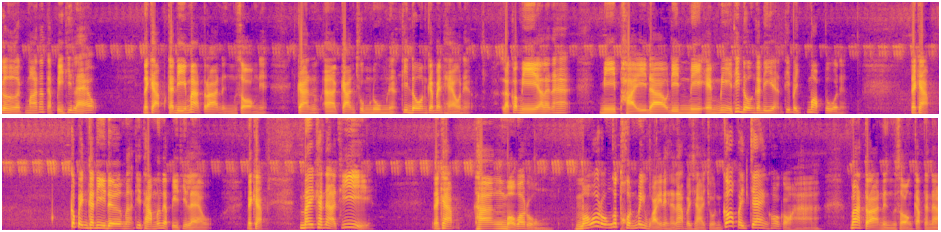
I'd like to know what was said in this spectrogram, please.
เกิดมาตั้งแต่ปีที่แล้วนะครับคดีมาตรา1นึเนี่ยการอ่าการชุมนุมเนี่ยที่โดนกันเป็นแถวเนี่ยแล้วก็มีอะไรนะฮะ มีไผ่ดาวดินมีเอมมี่ที่โดนคดีที่ไปมอบตัวเนี่ยนะครับ ก็เป็นคดีเดิมอะที่ทำตั้งแต่ปีที่แล้วนะครับ ในขณะที่นะครับทางหมอวรงหมอวรงก็ทนไม่ไหวในฐานะประชาชนก็ไปแจ้งข้อกล่าวหา มาตรา1นึกับธนา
